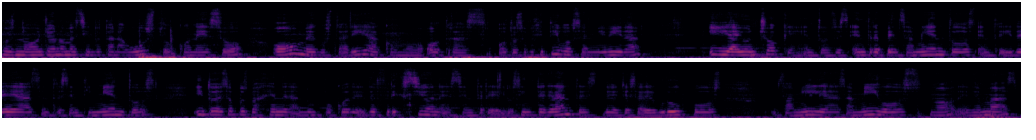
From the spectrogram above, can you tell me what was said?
pues no, yo no me siento tan a gusto con eso o me gustaría como otras otros objetivos en mi vida, y hay un choque entonces entre pensamientos, entre ideas, entre sentimientos y todo eso pues va generando un poco de, fricciones entre los integrantes de ya sea de grupos, familias, amigos, ¿no? De demás.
